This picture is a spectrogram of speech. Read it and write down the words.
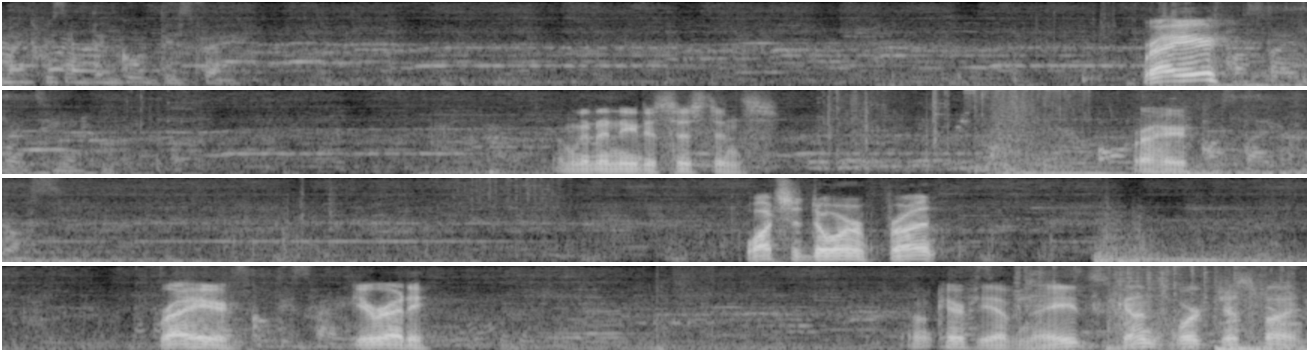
Might be something good this way. Right here. Right here. I'm gonna need assistance. Right here. Hostile close. Watch the door in front. Right here. Get ready. I don't care if you have nades. Guns work just fine.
